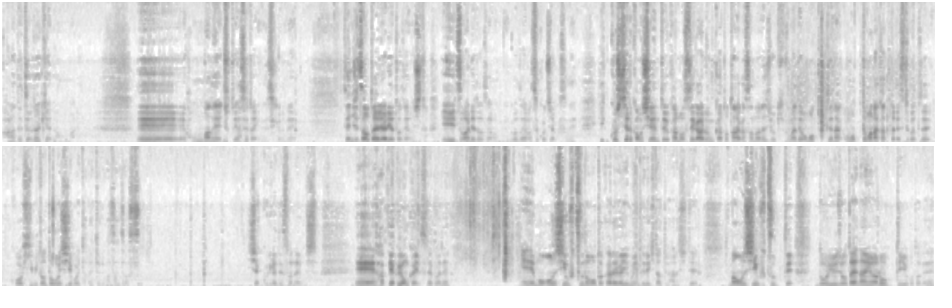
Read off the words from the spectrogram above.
腹出てるだけやで、ほんまに。えー、ほんまね、ちょっと痩せたいんですけどね。先日はお便りありがとうございました。えーいつもありがとうございます。ございます。こちらこそね。引っ越してるかもしれんという可能性があるんかと、田中さんのラジオを聞くまで思ってな、思ってもなかったです。ということで、コーヒー人と美味しい棒いただいております。ありがとうございます。しゃっくりが出そうになりました。えー、804回ですね、これね。えーもう音信不通の元彼が夢に出てきたという話で、まあ、音信不通ってどういう状態なんやろっていうことでね、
